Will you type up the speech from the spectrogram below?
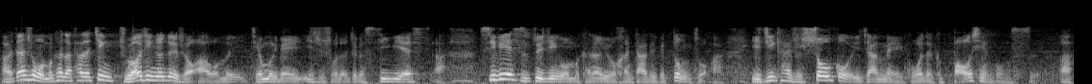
啊，但是我们看到它的竞主要竞争对手啊，我们节目里面一直说的这个 CVS 啊，CVS 最近我们看到有很大的一个动作啊，已经开始收购一家美国的个保险公司啊。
